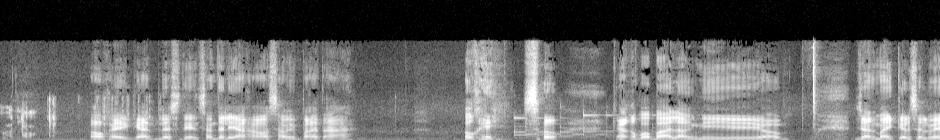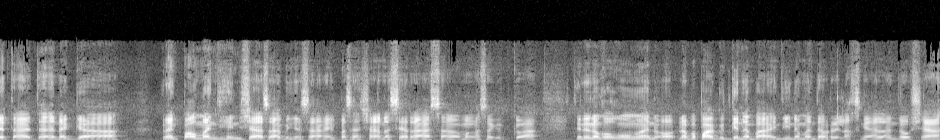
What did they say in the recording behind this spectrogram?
Ano. Okay, God bless din. Sandali, ah, kakasawin pa kita. Okay, so, kakababa lang ni um, John Michael Salveta at uh, nag, uh, nagpaumanhin siya. Sabi niya sa akin, pasensya na sir ha, sa mga sagot ko. Ha. Tinanong ko kung ano, oh, napapagod ka na ba? Hindi naman daw, relax nga lang daw siya.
